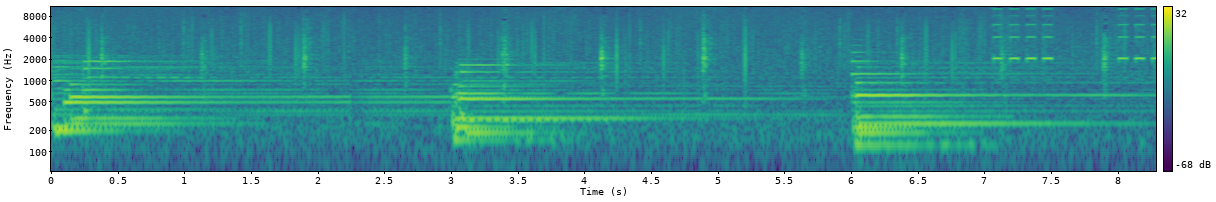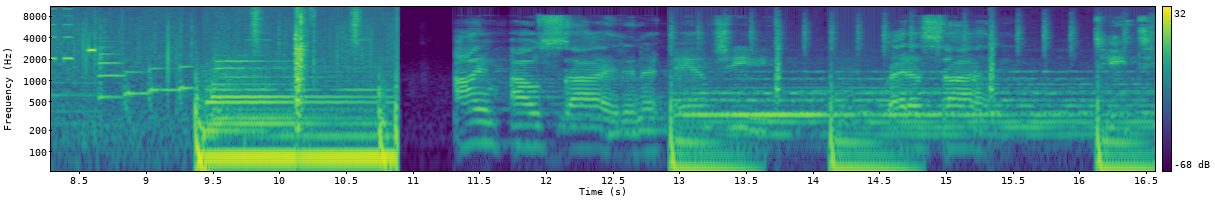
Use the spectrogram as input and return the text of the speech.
I'm outside in an AMG, right outside, TT.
